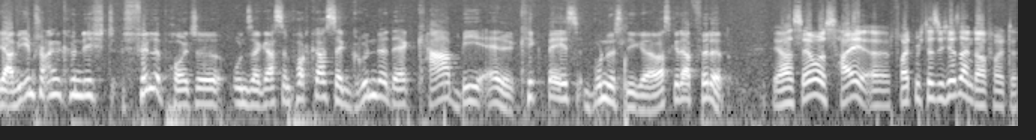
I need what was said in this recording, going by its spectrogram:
Ja, wie eben schon angekündigt, Philipp heute unser Gast im Podcast, der Gründer der KBL, Kickbase Bundesliga. Was geht ab, Philipp? Ja, servus, hi, äh, freut mich, dass ich hier sein darf heute.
